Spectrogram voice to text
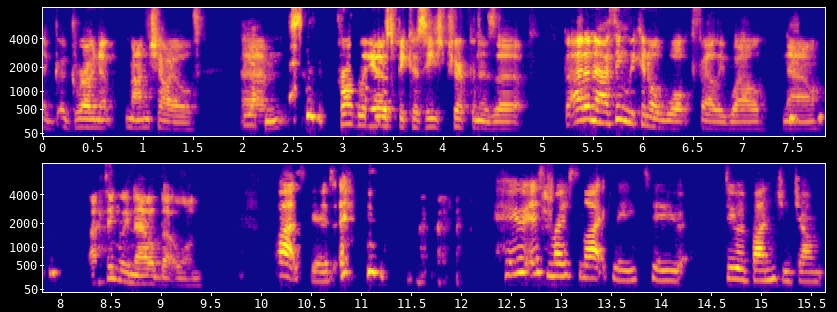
a, a grown up man child. Yeah. Um, so probably us because he's tripping us up. But I don't know. I think we can all walk fairly well now. I think we nailed that one. Well, that's good. Who is most likely to do a bungee jump,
